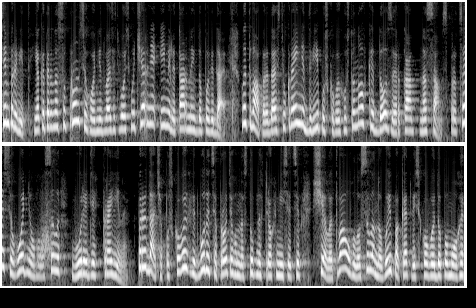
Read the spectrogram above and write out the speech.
Всім привіт! Я Катерина Супрун. Сьогодні 28 червня, і мілітарний доповідає. Литва передасть Україні дві пускових установки до ЗРК «Насамс». Про це сьогодні оголосили в уряді країни. Передача пускових відбудеться протягом наступних трьох місяців. Ще Литва оголосила новий пакет військової допомоги:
